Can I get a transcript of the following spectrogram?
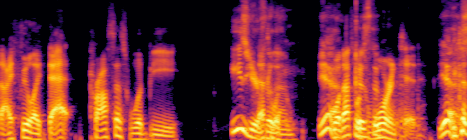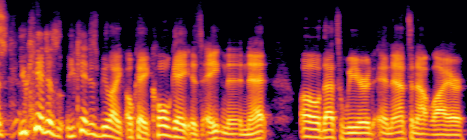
I feel like that process would be Easier for them. Yeah. well. That's what's the- warranted. Yes. because you can't just you can't just be like, okay, Colgate is eight in the net. Oh, that's weird, and that's an outlier.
